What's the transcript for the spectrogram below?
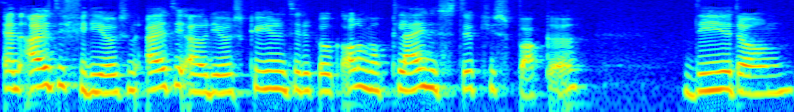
En uit die video's en uit die audio's kun je natuurlijk ook allemaal kleine stukjes pakken, die je dan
